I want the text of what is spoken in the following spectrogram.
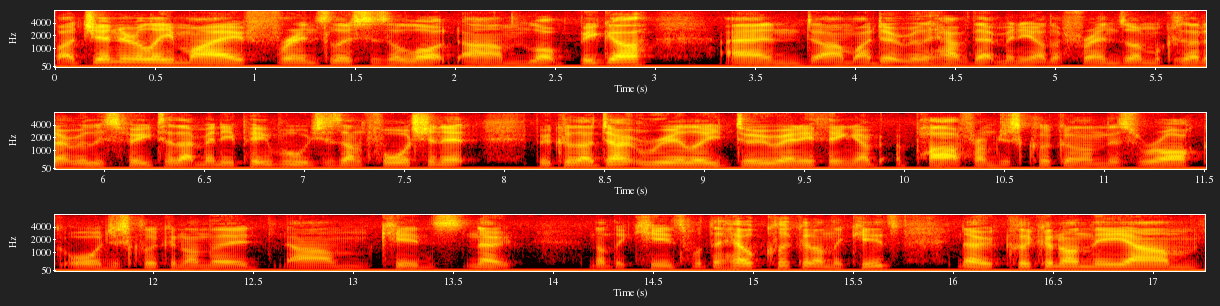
But generally my friends list is a lot, um, lot bigger, and um, I don't really have that many other friends on because I don't really speak to that many people, which is unfortunate because I don't really do anything apart from just clicking on this rock or just clicking on the um, kids. No, not the kids. What the hell? Clicking on the kids? No, clicking on the um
